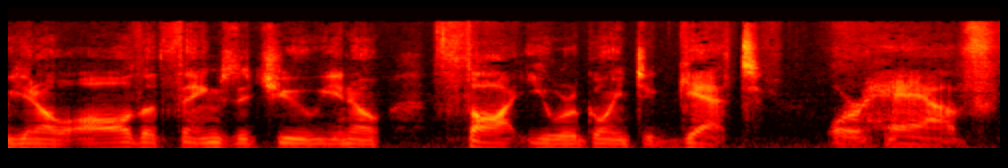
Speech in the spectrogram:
you know all the things that you you know thought you were going to get or have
